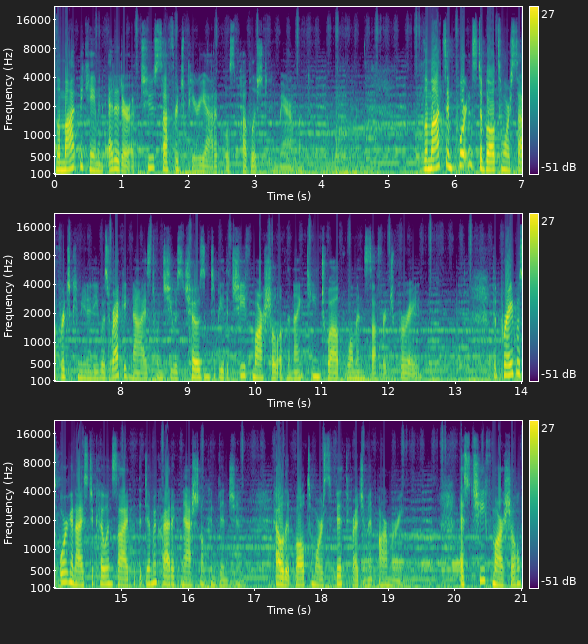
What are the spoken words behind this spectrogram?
La Motte became an editor of two suffrage periodicals published in Maryland. La Motte's importance to Baltimore suffrage community was recognized when she was chosen to be the chief marshal of the 1912 Women's Suffrage Parade. The parade was organized to coincide with the Democratic National Convention held at Baltimore's 5th Regiment Armory. As chief marshal,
